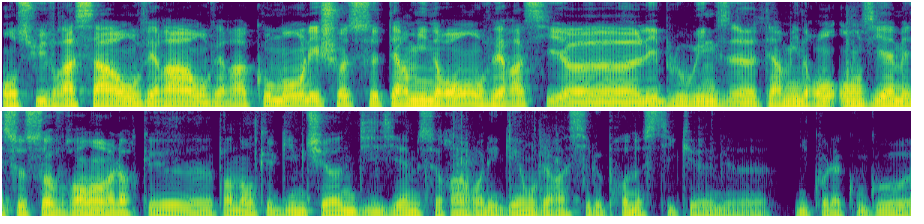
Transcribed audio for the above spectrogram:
on suivra ça, on verra, on verra comment les choses se termineront, on verra si euh, les Blue Wings euh, termineront 11e et se sauveront, alors que pendant que Gimcheon 10e sera relégué, on verra si le pronostic euh, Nicolas Cougo,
